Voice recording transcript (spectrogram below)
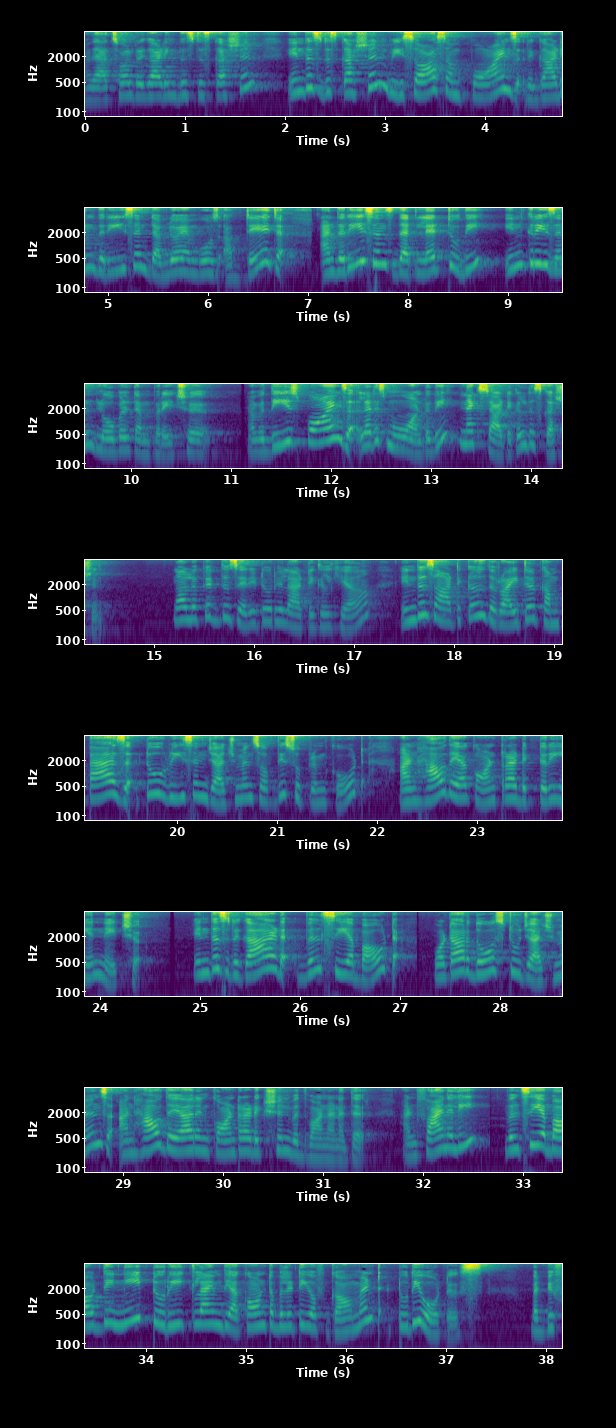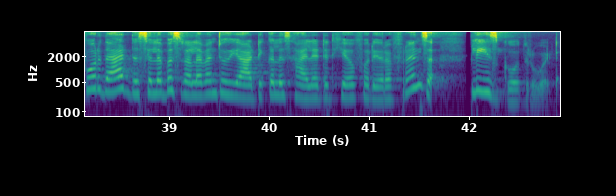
That's all regarding this discussion. In this discussion, we saw some points regarding the recent WMO's update and the reasons that led to the increase in global temperature. Now with these points, let us move on to the next article discussion. Now look at this editorial article here. In this article, the writer compares two recent judgments of the Supreme Court and how they are contradictory in nature. In this regard, we'll see about what are those two judgments and how they are in contradiction with one another. And finally, we'll see about the need to reclaim the accountability of government to the voters. But before that, the syllabus relevant to the article is highlighted here for your reference. Please go through it.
